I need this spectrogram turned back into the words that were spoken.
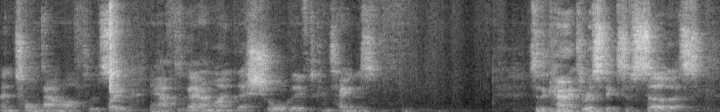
and torn down afterwards. So you have to bear in mind that they're short-lived containers. So the characteristics of serverless.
